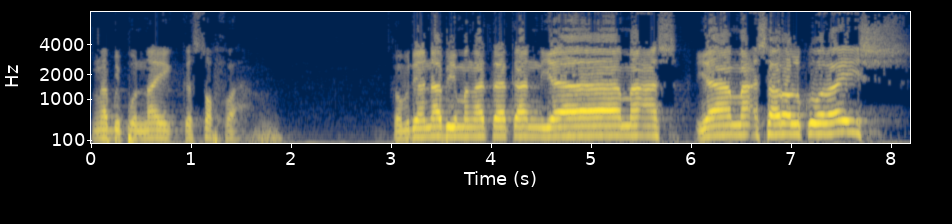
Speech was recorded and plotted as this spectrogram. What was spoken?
Nabi pun naik ke sofa Kemudian Nabi mengatakan ya ma'as ya ma'syarul Quraisy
